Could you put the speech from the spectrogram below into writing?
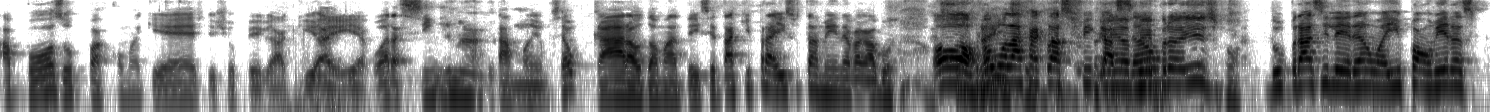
após. Opa, como é que é? Deixa eu pegar aqui. Aí, agora sim. Tamanho. Você é o cara, Aldamadei. Você tá aqui pra isso também, né, vagabundo? Ó, só pra vamos lá isso. com a classificação pra isso, pô. do Brasileirão aí. Palmeiras.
